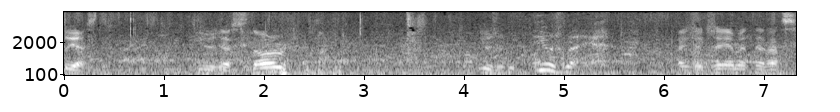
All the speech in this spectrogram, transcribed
Tu jest. Już jest storm. Już, już leje. Także grzejemy teraz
